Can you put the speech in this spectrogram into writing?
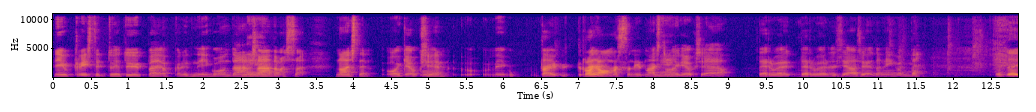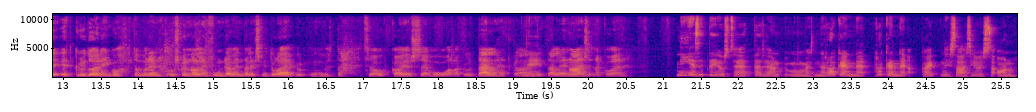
niin kristittyjä tyyppejä, jotka nyt niin on täällä Niin. säätämässä naisten oikeuksien, mm. niin kuin, tai rajaamassa niitä naisten Niin. oikeuksia ja terve, terveydellisiä asioita. Niin kuin, että, et, ei- et kyllä toi niinku, uskonnollinen fundamentalismi tulee kyllä, niinku, että se uhkaa jossain muualla kyllä tällä hetkellä, ainakin Niin. tälleen naisena koen. Niin ja sitten just se, että se on mun mielestä ne rakenne, rakenne kaik, niissä asioissa on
